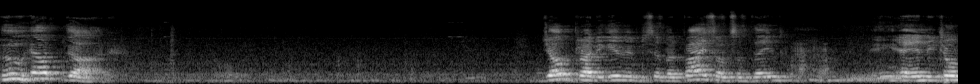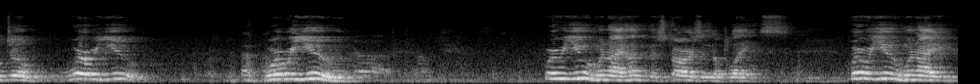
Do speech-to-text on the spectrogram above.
Who helped God? Job tried to give him some advice on some things, and he told Job, Where were you? Where were you? Where were you when I hung the stars into place? Where were you when I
